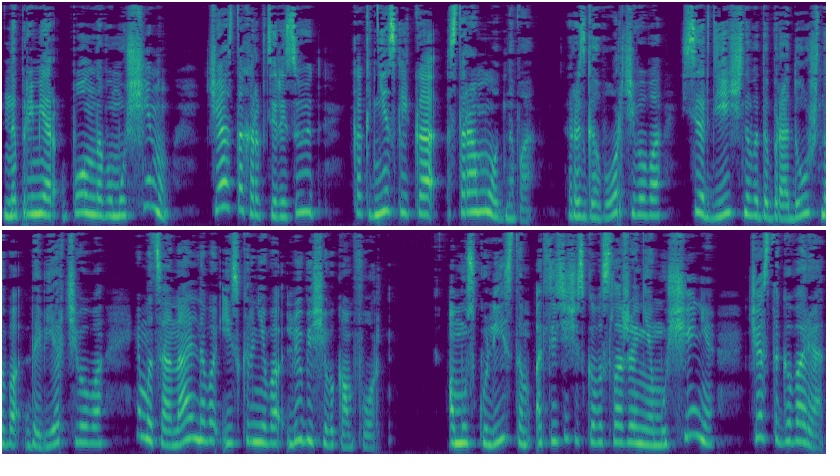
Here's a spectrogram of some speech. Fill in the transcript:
Например, полного мужчину часто характеризуют как несколько старомодного, разговорчивого, сердечного, добродушного, доверчивого, эмоционального, искреннего, любящего комфорт. А мускулистом, атлетического сложения мужчине часто говорят,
